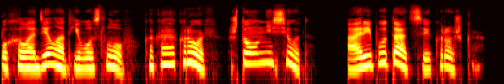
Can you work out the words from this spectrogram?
Похолодела от его слов. Какая кровь? Что он несет? О репутации, крошка.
